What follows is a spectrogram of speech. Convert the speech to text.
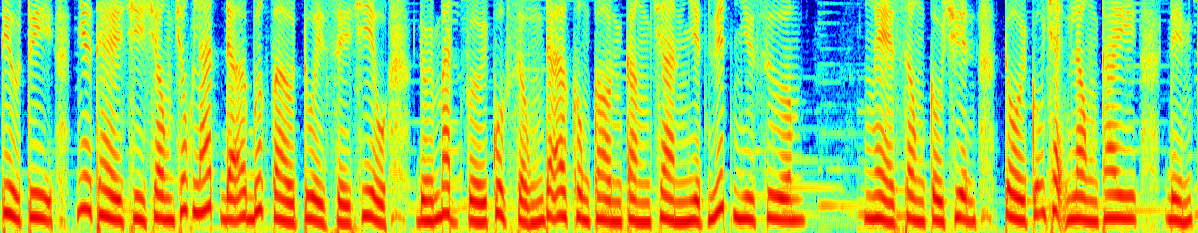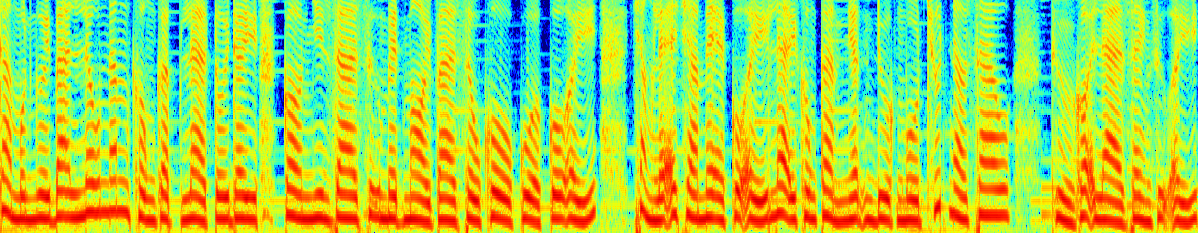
tiêu tụy, như thể chỉ trong chốc lát đã bước vào tuổi xế chiều, đối mặt với cuộc sống đã không còn căng tràn nhiệt huyết như xưa. Nghe xong câu chuyện, tôi cũng chạnh lòng thay. Đến cả một người bạn lâu năm không gặp là tôi đây còn nhìn ra sự mệt mỏi và sầu khổ của cô ấy. Chẳng lẽ cha mẹ cô ấy lại không cảm nhận được một chút nào sao? Thử gọi là danh dự ấy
